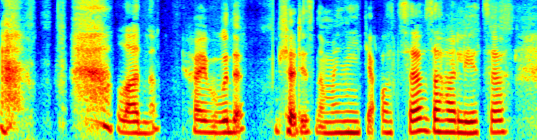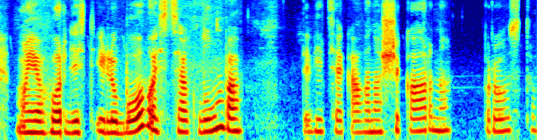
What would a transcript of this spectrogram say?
Ладно, хай буде для різноманіття. Оце взагалі це моя гордість і любов. Ось ця клумба. Дивіться, яка вона шикарна. Просто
